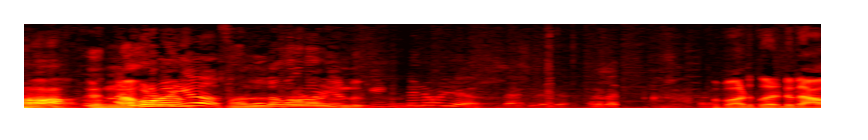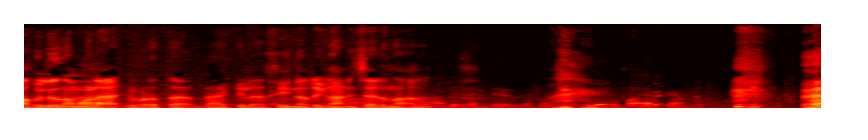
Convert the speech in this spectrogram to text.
ആ എന്നാ കോട നല്ല കോട ഇറങ്ങിയിട്ടുണ്ട്. അപ്പൊ അടുത്തായിട്ട് രാഹുൽ നമ്മളെ ഇവിടുത്തെ ബാക്കിലെ സീനറി കാണിച്ചു തരുന്നതാണ്. ഏ?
